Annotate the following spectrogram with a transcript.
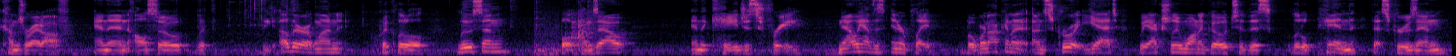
comes right off. And then also with the other one, quick little loosen, bolt comes out, and the cage is free. Now we have this inner plate, but we're not gonna unscrew it yet. We actually wanna go to this little pin that screws in.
